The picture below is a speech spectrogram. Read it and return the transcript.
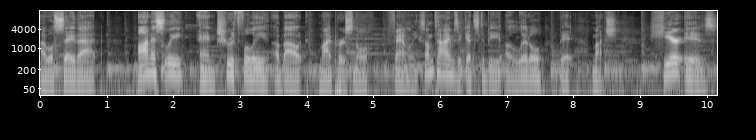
I will say that honestly and truthfully about my personal family. Sometimes it gets to be a little bit much. Here is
